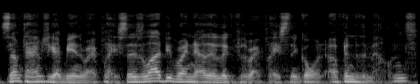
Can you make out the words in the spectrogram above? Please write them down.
sometimes you got to be in the right place. There's a lot of people right now that are looking for the right place, they're going up into the mountains.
